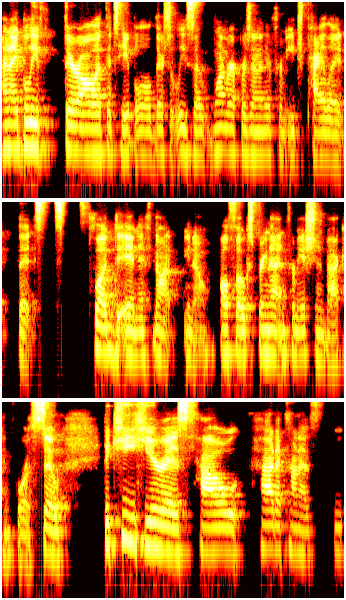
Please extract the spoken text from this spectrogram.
And I mm-hmm. believe they're all at the table. There's at least a, one representative from each pilot that's plugged in if not you know all folks bring that information back and forth so the key here is how how to kind of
